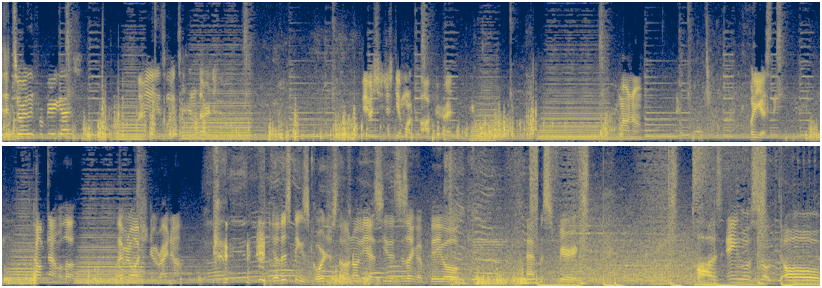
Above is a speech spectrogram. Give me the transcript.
Is it too early for beer, guys? I mean, it's only 10:30. Maybe I should just get more coffee, right? I don't know. What do you guys think? Comment down below. Let me know what you do right now. Yo, this thing is gorgeous though. I don't know if you guys see this. is like a big old atmospheric. Oh, this angle is so dope, oh,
